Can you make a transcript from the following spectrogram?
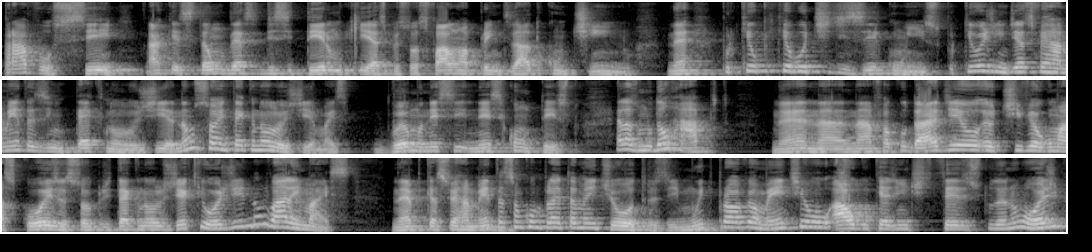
para você a questão desse, desse termo que as pessoas falam aprendizado contínuo, né? Porque o que, que eu vou te dizer com isso? Porque hoje em dia as ferramentas em tecnologia, não só em tecnologia, mas vamos nesse, nesse contexto, elas mudam rápido. Né? Na, na faculdade eu, eu tive algumas coisas sobre tecnologia que hoje não valem mais. Né? Porque as ferramentas são completamente outras e muito provavelmente algo que a gente esteja estudando hoje,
